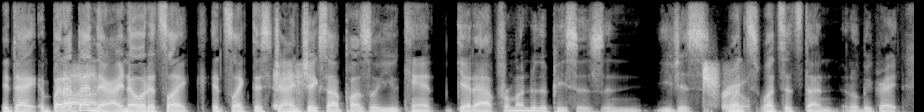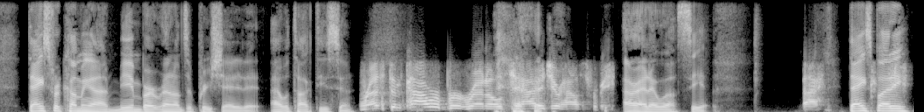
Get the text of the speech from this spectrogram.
It, I, but I've been uh, there. I know what it's like. It's like this giant jigsaw puzzle you can't get out from under the pieces, and you just true. once once it's done, it'll be great. Thanks for coming on. Me and Burt Reynolds appreciated it. I will talk to you soon. Rest in power, Burt Reynolds. Hi to your house for me. All right, I will. See you. Bye. Thanks, buddy.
